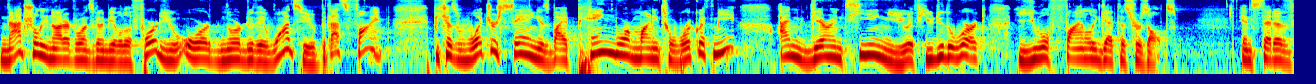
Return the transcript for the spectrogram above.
naturally not everyone's going to be able to afford you or nor do they want to but that's fine. Because what you're saying is by paying more money to work with me i'm guaranteeing you if you do the work you will finally get this result. Instead of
